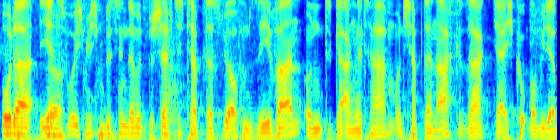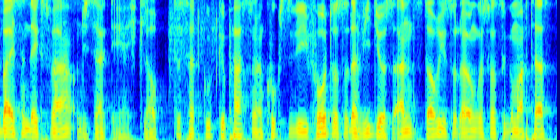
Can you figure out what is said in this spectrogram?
oder jetzt, So. wo ich mich ein bisschen damit beschäftigt habe, dass wir auf dem See waren und geangelt haben und ich habe danach gesagt, ja, ich guck mal, wie der Beißindex war und ich sagte, ja, ich glaube, das hat gut gepasst. Und dann guckst du dir die Fotos oder Videos an, Stories oder irgendwas, was du gemacht hast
